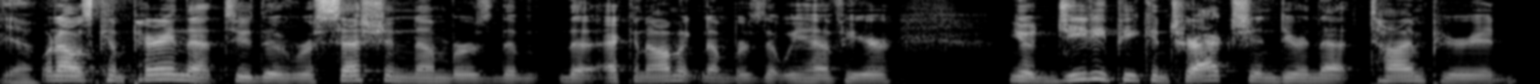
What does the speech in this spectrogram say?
Yeah. When I was comparing that to the recession numbers, the the economic numbers that we have here, you know, GDP contraction during that time period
